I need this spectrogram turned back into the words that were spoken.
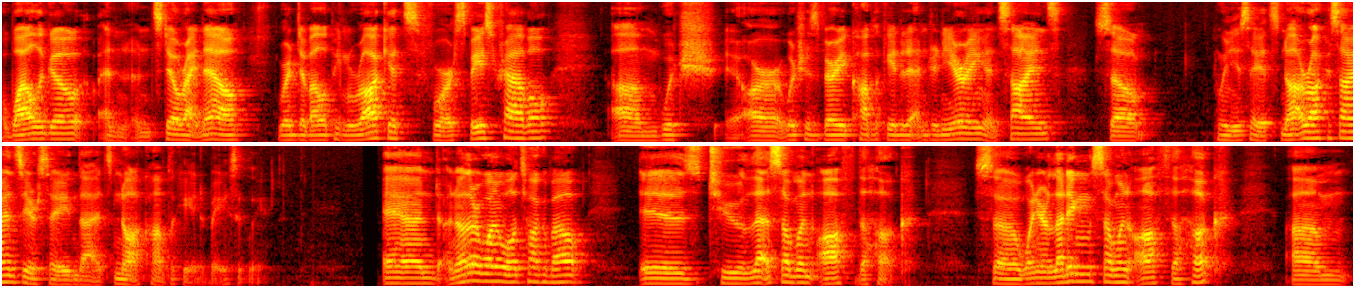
a while ago and, and still right now, we're developing rockets for space travel, um, which are which is very complicated engineering and science. So when you say it's not rocket science, you're saying that it's not complicated, basically. And another one we'll talk about is to let someone off the hook. So when you're letting someone off the hook, um,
